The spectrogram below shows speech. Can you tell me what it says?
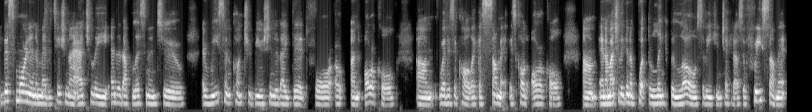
this morning in meditation, I actually ended up listening to a recent contribution that I did for a, an oracle. Um, what is it called? Like a summit. It's called Oracle. Um, and I'm actually going to put the link below so that you can check it out. It's a free summit.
